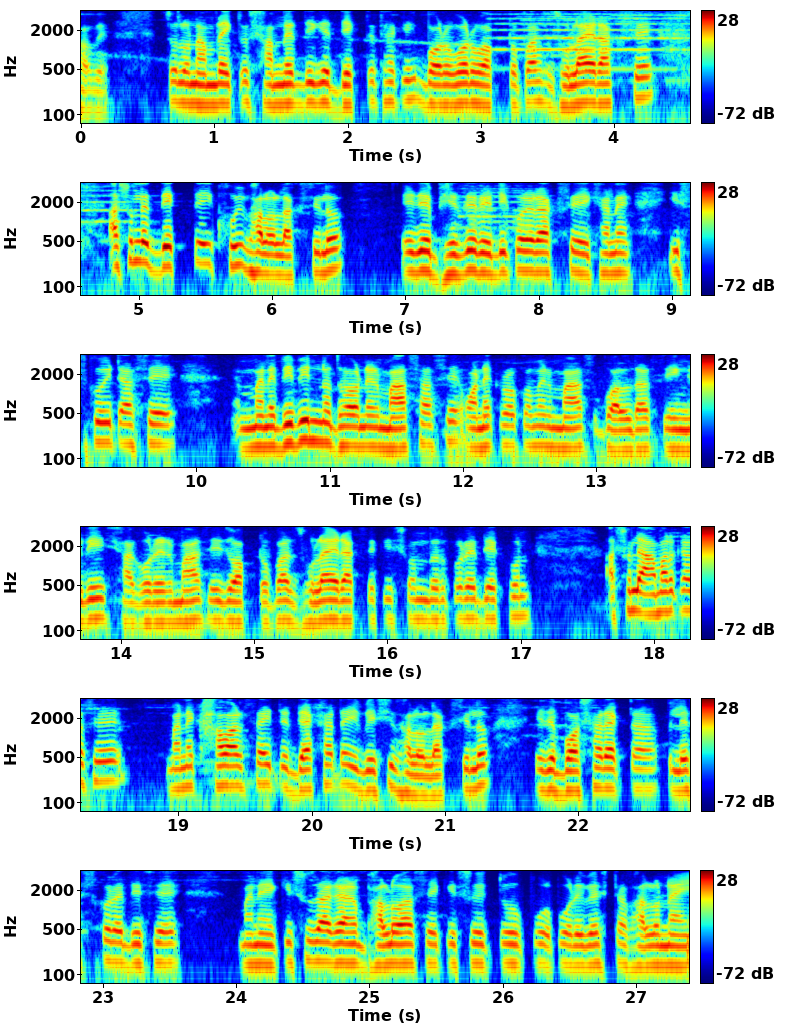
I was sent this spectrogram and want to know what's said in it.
হবে? চলুন আমরা একটু সামনের দিকে দেখতে থাকি। বড় বড় অক্টোপাস ঝোলায় রাখছে। আসলে দেখতেই খুবই ভালো লাগছিল। এই যে ভেজে রেডি করে রাখছে, এখানে স্কুইট আছে মানে বিভিন্ন ধরনের মাছ আছে, অনেক রকমের মাছ, গলদা, চিংড়ি, সাগরের মাছ, এই যে অক্টোপাস ঝোলায় রাখছে, কি সুন্দর করে দেখুন। আসলে আমার কাছে মানে খাওয়ার চাইতে দেখাটাই বেশি ভালো লাগছিল। এই যে বসার একটা প্লেস করে দিছে মানে কিছু জায়গা ভালো আছে, কিছু একটু পরিবেশটা ভালো নাই,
